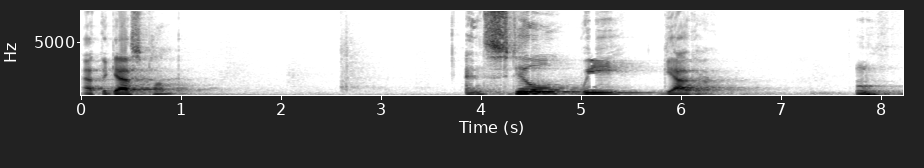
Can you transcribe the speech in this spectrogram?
at the gas pump. And still we gather. Mm.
